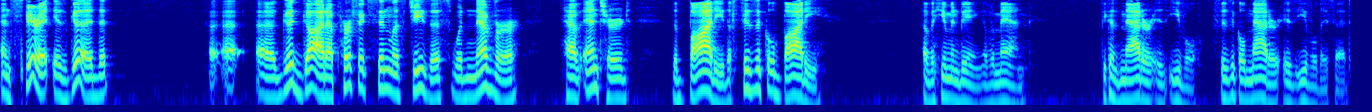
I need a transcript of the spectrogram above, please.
and spirit is good, that a, a, a good God, a perfect, sinless Jesus, would never have entered the body, the physical body of a human being, of a man, because matter is evil. Physical matter is evil, they said.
